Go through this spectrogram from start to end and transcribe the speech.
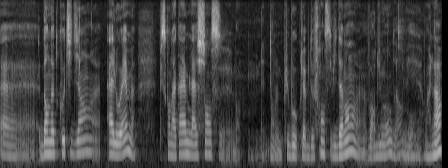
dans notre quotidien à l'OM, puisqu'on a quand même la chance, bon, dans le plus beau club de France, évidemment, euh, voir du monde, hein, mais voilà.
